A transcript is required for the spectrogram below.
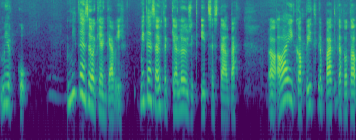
Mirkku, miten se oikein kävi? Miten sä yhtäkkiä löysit itsestä täältä ää, aika pitkä pätkä tota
